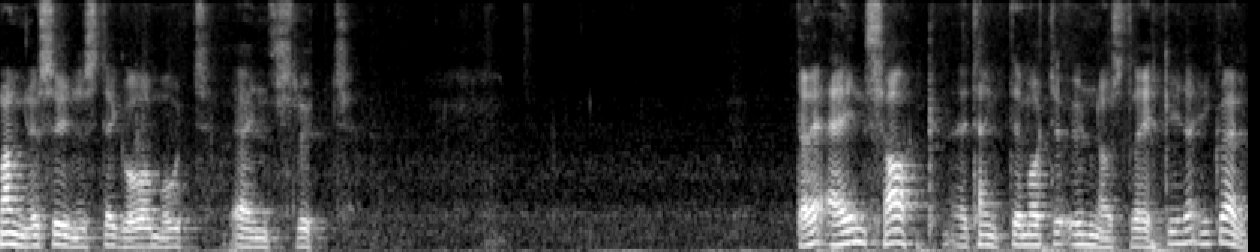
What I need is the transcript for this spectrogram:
Mange synes det går mot en slutt. Det er én sak jeg tenkte jeg måtte understreke i, det, i kveld,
